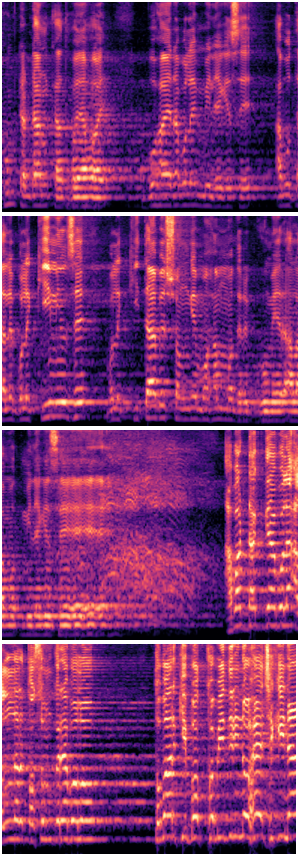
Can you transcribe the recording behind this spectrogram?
ঘুমটা ডান কাত হয়ে হয়। বোহায়রা বলে, মিলে গেছে। আবু তালেব বলে, কি মিলছে? বলে, কিতাবের সঙ্গে মোহাম্মদের ঘুমের আলামত মিলে গেছে। আবার ডাক দেয়া বলে, আল্লাহর কসম করে বলো তোমার কি বক্ষ বিদীর্ণ হয়েছে কিনা?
